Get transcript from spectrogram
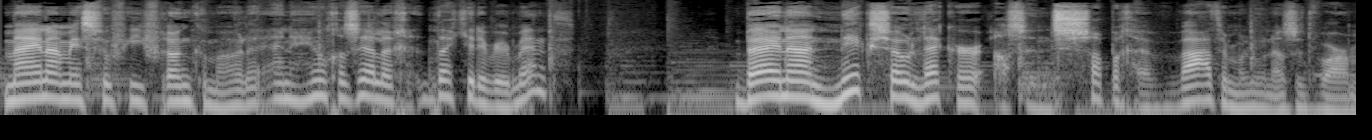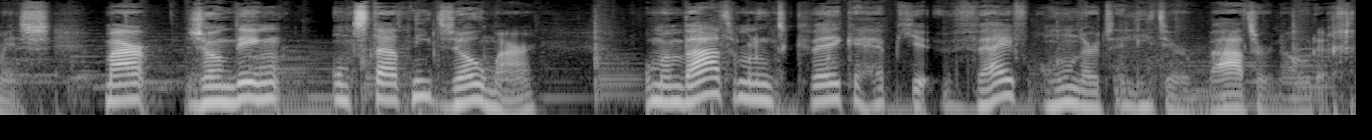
Mijn naam is Sophie Frankemolen en heel gezellig dat je er weer bent. Bijna niks zo lekker als een sappige watermeloen als het warm is. Maar zo'n ding ontstaat niet zomaar. Om een watermeloen te kweken heb je 500 liter water nodig.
